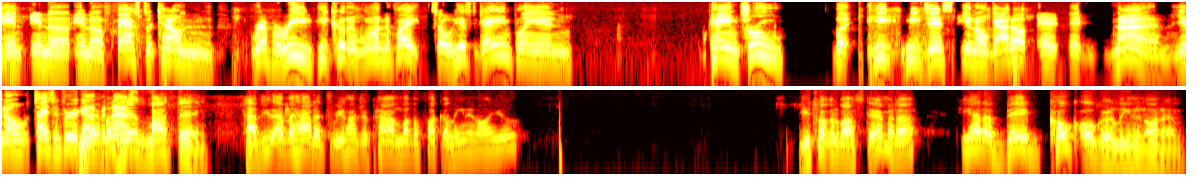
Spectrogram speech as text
and in a in a faster counting referee, he could have won the fight. So his game plan came true, but he he just, you know, got up at, at nine. You know, Tyson Fury got Yeah, up at but nine. here's my thing. Have you ever had a 300 pound motherfucker leaning on you? You talking about stamina? He had a big coke ogre leaning on him.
